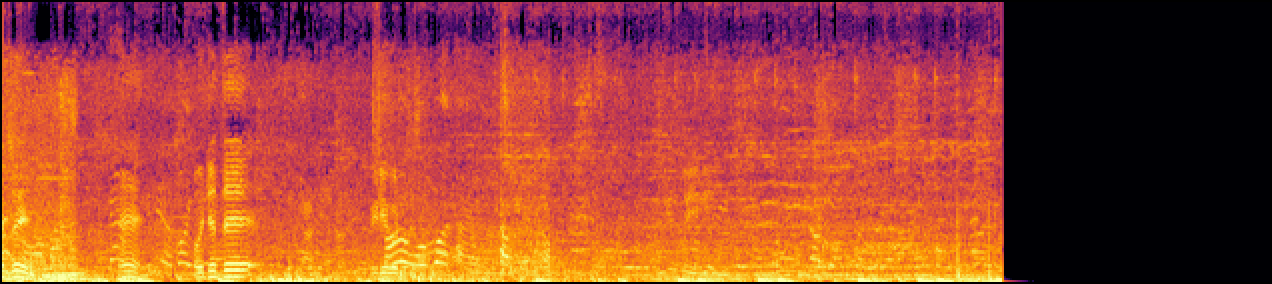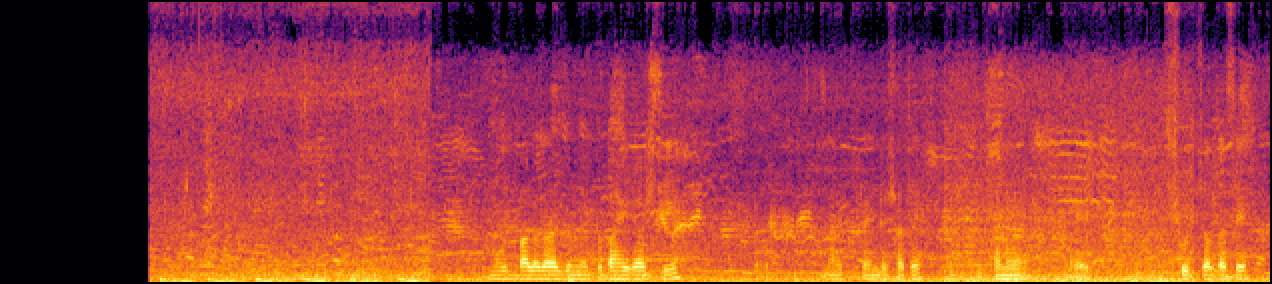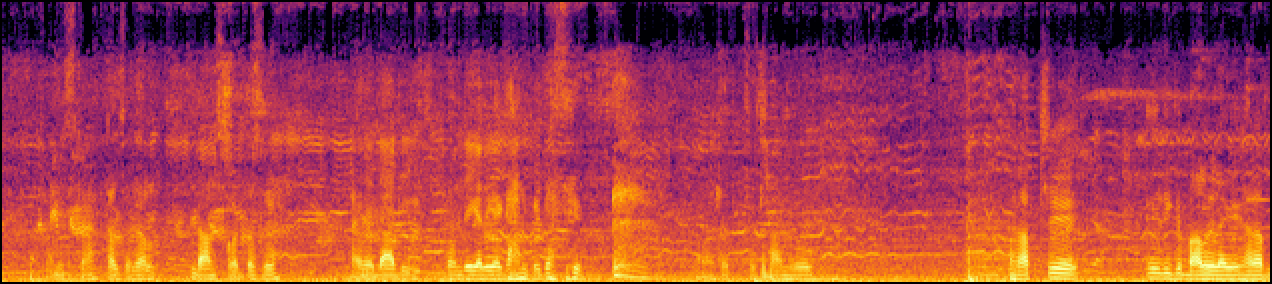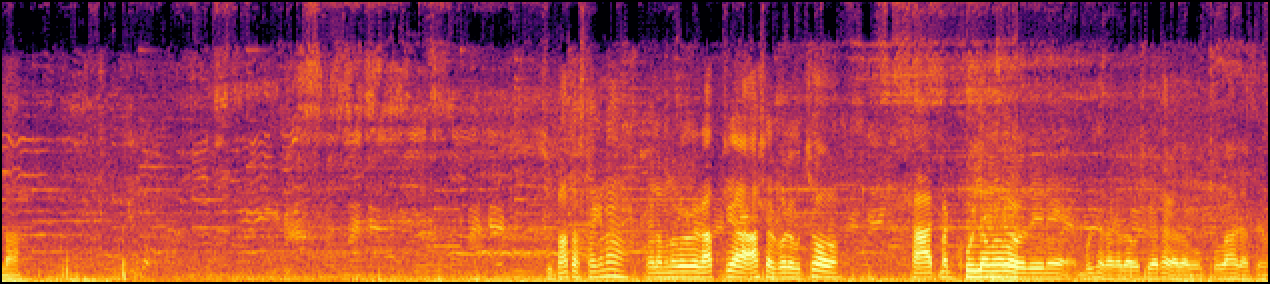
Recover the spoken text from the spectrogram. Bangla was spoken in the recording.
আছে হ্যাঁ ওইটাতে ভিডিও করতেছে। মুড ভালো করার জন্য একটু বাইরে আসছি। আমার ফ্রেন্ডের সাথে। এখানে শ্যুট চলতেছে। কালচারাল ডান্স করতেছে। আর দাদি ফোন দেখে দেখে গান করতেছে। শামিউল রাত্রে এইদিকে ভালোই লাগে, খারাপ না। বাতাস থাকে না, তাহলে মনে করো রাত্রে আসার পরে, বুঝছ? শার্ট মাট খুইলে মনে করো যে এনে বসে থাকা যাব, শুয়ে থাকা যাব খোলা গাছে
